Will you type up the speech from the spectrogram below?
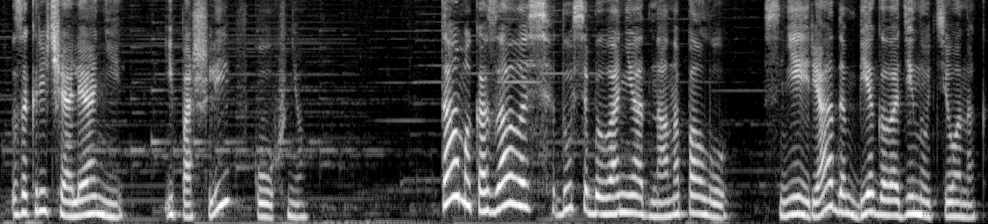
– закричали они и пошли в кухню. Там, оказалось, Дуся была не одна на полу. С ней рядом бегал один утенок,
